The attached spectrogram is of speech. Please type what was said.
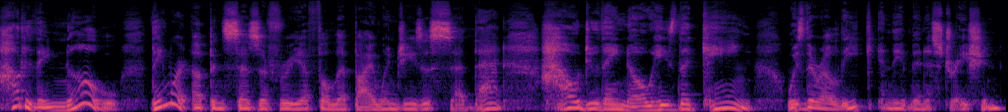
How do they know? They weren't up in Caesarea Philippi when Jesus said that. How do they know he's the king? Was there a leak in the administration?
